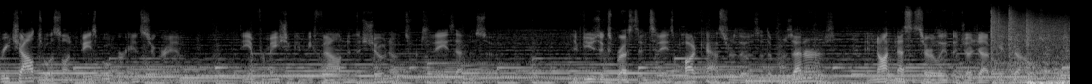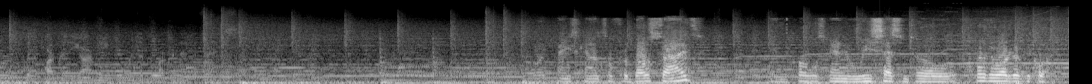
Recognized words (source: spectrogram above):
Reach out to us on Facebook or Instagram. The information can be found in the show notes for today's episode. The views expressed in today's podcast are those of the presenters and not necessarily the Judge Advocate General's Corps, the Department of the Army, or the Department of Defense. Thanks, counsel, for both sides. And the court will stand in recess until further order of the court.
